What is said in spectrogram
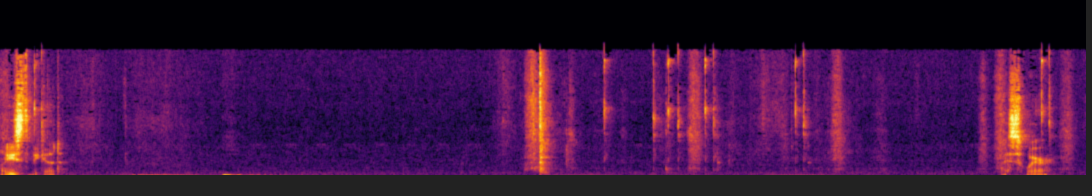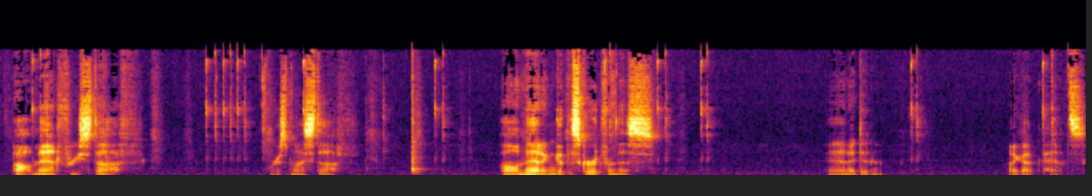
Well, it used to be good. I swear. Oh man, free stuff. Where's my stuff? Oh man, I can get the skirt from this. And I didn't. I got pants.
